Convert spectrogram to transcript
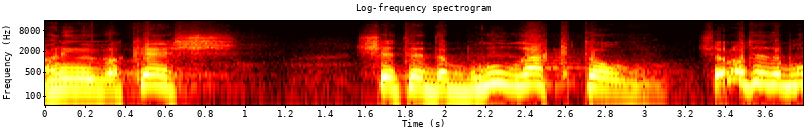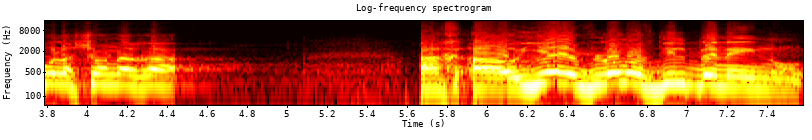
אני מבקש שתדברו רק טוב, שלא תדברו לשון הרע. האויב לא מבדיל בינינו,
